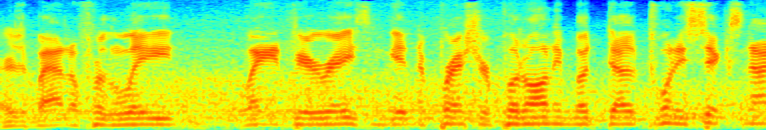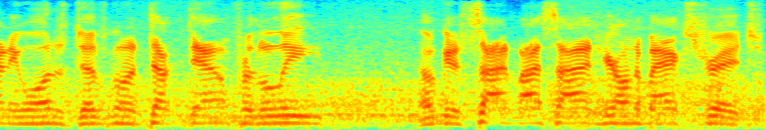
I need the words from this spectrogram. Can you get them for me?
There's a battle for the lead. Lanfear Racing getting the pressure put on him, but Dove 2691 is Dove's going to duck down for the lead. They'll get side by side here on the backstretch.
